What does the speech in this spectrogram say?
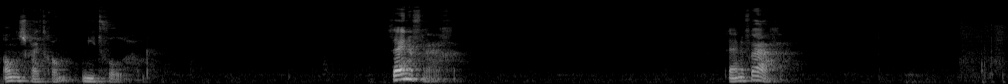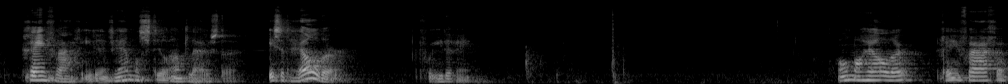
Anders ga je het gewoon niet volhouden. Zijn er vragen? Zijn er vragen? Geen vragen. Iedereen is helemaal stil aan het luisteren. Is het helder voor iedereen? Allemaal helder? Geen vragen?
